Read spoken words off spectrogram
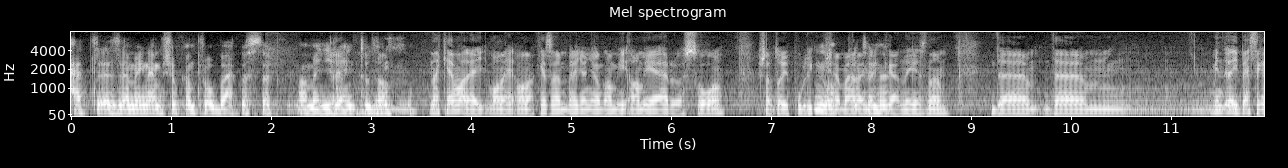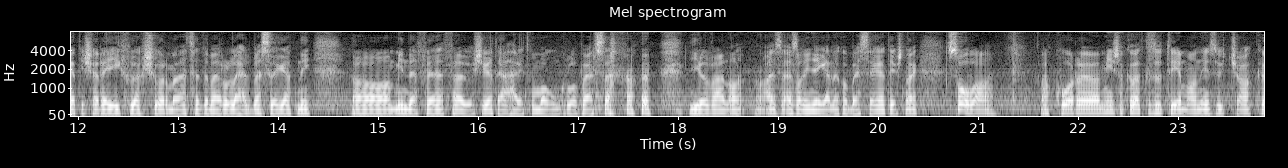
Hát ezzel még nem sokan próbálkoztak, amennyire én tudom. Nekem van, egy, van, egy, van a kezemben egy anyag, ami, ami erről szól, és nem tudom, hogy publikus sem el, meg kell néznem, de, de mind, egy beszélgetés erejéig, főleg sör mellett szerintem erről lehet beszélgetni. A mindenféle felelősséget elhárítva magunkról persze. Nyilván ez, ez a lényeg ennek a beszélgetésnek. Szóval, akkor mi is a következő téma? Nézzük csak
